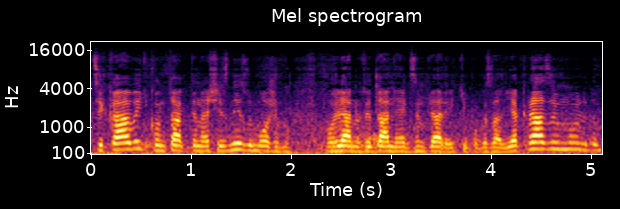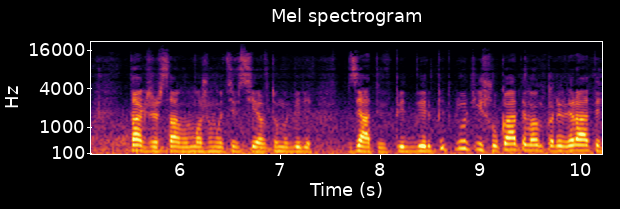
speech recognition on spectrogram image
Цікавить, контакти наші знизу можемо оглянути дані екземпляри, які показав як разовим оглядом. Так же само можемо ці всі автомобілі взяти в підбір під ключ і шукати вам, перевіряти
